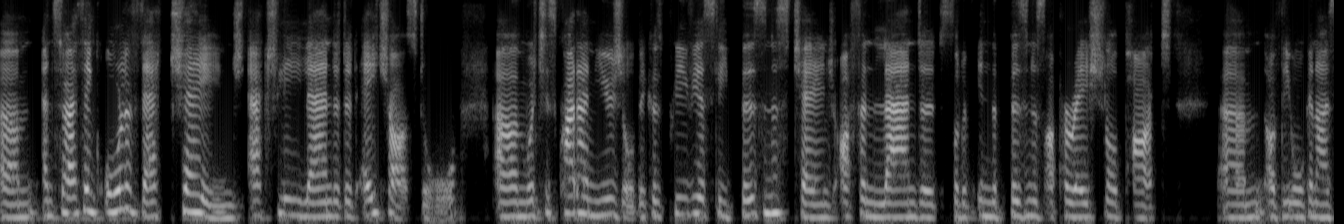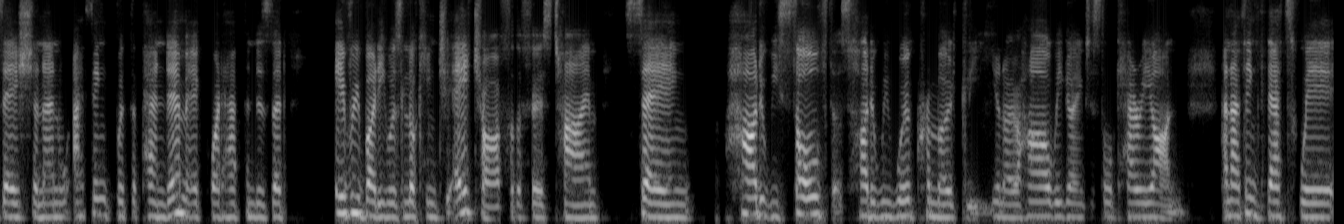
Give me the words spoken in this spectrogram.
Um, and so I think all of that change actually landed at HR's door, um, which is quite unusual because previously business change often landed sort of in the business operational part um, of the organization. And I think with the pandemic, what happened is that everybody was looking to HR for the first time, saying, how do we solve this? How do we work remotely? You know, how are we going to still carry on? And I think that's where,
